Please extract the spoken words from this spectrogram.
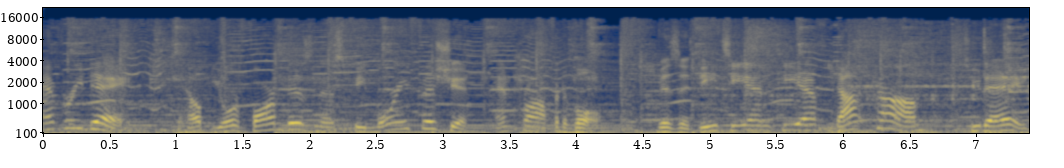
every day to help your farm business be more efficient and profitable. Visit DTNPF.com today.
